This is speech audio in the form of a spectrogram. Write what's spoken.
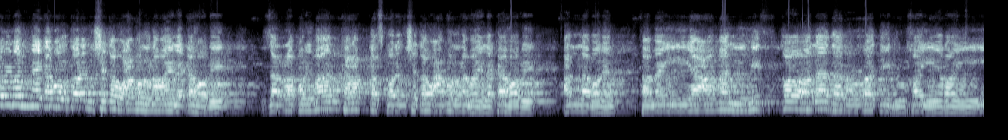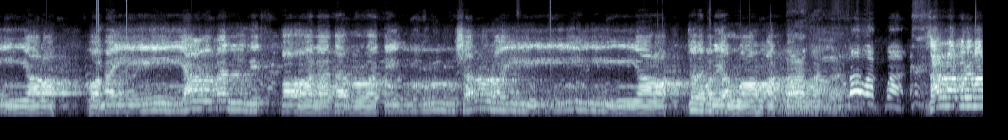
পরিমাণ নেক আমল করেন সেটাও আমল নামায় লেখা হবে। যারা পরিমাণ খারাপ কাজ করেন সেটাও আমল নামায় লেখা হবে আল্লাহ বলেন فمن يعمل مثقال ذرة خيرا يره ومن يعمل مثقال ذرة شرا يره জোরে বলি আল্লাহ আকবার আল্লাহু আকবার যারা পরিমাণ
